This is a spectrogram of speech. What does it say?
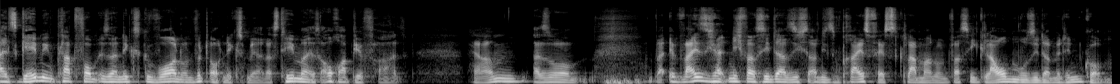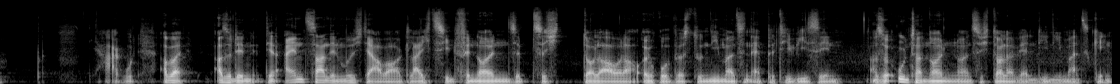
als Gaming-Plattform ist er nichts geworden und wird auch nichts mehr. Das Thema ist auch abgefahren. Ja, also weiß ich halt nicht, was sie da sich an diesem Preis festklammern und was sie glauben, wo sie damit hinkommen. Ja, gut, aber also den, den einen Zahn, den muss ich dir aber gleich ziehen. Für 79 Dollar oder Euro wirst du niemals in Apple TV sehen. Also unter 99 Dollar werden die niemals gehen.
